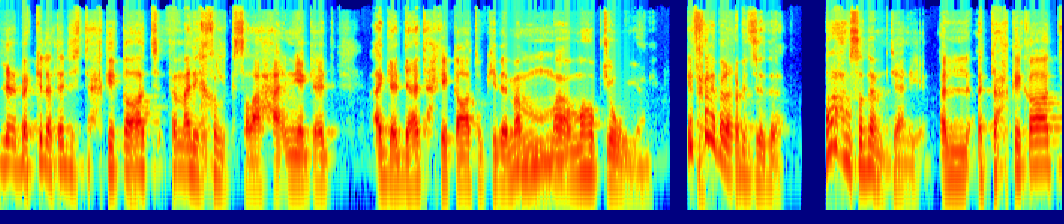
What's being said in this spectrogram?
لعبة كلها تجلس تحقيقات فما لي خلق صراحة إني أقعد أقعد على تحقيقات وكذا ما, ما, ما هو بجوي يعني. قلت خليني بلعب الجزء ذا. صراحة انصدمت يعني. ال- التحقيقات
